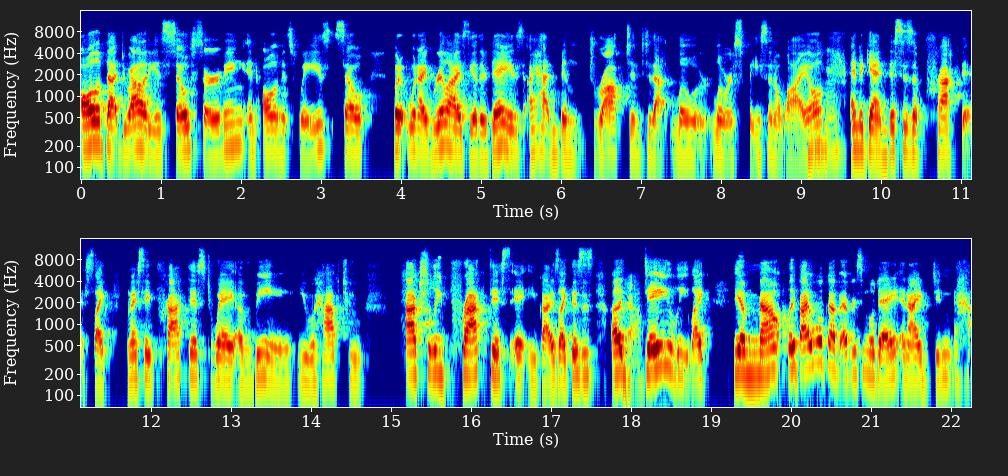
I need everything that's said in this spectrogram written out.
all of that duality is so serving in all of its ways. So but what i realized the other day is i hadn't been dropped into that lower lower space in a while. Mm-hmm. and again this is a practice. Like when i say practiced way of being you have to actually practice it you guys. Like this is a yeah. daily like the amount if i woke up every single day and i didn't ha-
